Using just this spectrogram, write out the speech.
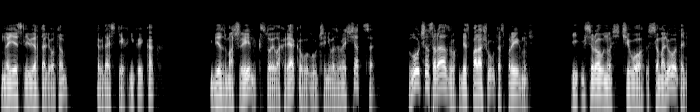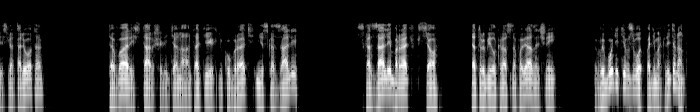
Но если вертолетом, тогда с техникой как? Без машин к стойло Хрякову лучше не возвращаться. Лучше сразу, без парашюта, спрыгнуть. И все равно с чего, с самолета или с вертолета. Товарищ старший лейтенант, а технику брать не сказали? Сказали брать все, — отрубил красноповязочный. Вы будете взвод поднимать, лейтенант?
